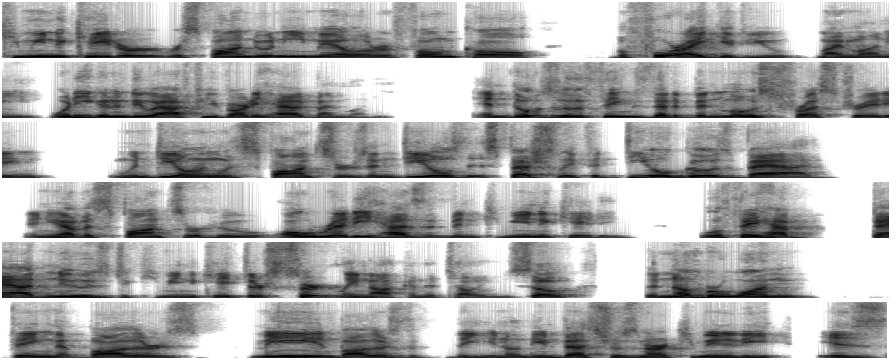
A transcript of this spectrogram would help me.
communicate or respond to an email or a phone call before I give you my money, what are you going to do after you've already had my money? And those are the things that have been most frustrating when dealing with sponsors and deals, especially if a deal goes bad and you have a sponsor who already hasn't been communicating. Well, if they have bad news to communicate, they're certainly not going to tell you. So the number one thing that bothers me and bothers the, the you know the investors in our community is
